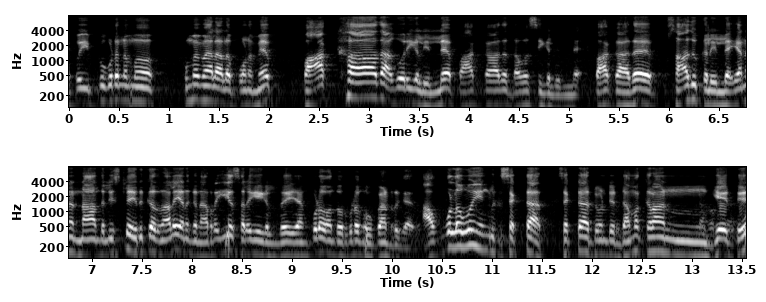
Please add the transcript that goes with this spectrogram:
இப்போ இப்போ கூட நம்ம கும்பமேளாவில் போனோமே பார்க்காத அகோரிகள் இல்லை பார்க்காத தவசிகள் இல்லை பார்க்காத சாதுக்கள் இல்லை. ஏன்னா நான் அந்த லிஸ்ட்ல இருக்கிறதுனால எனக்கு நிறைய சலுகைகள். என் கூட வந்தவர் கூட உட்காந்துருக்காரு அவ்வளவும் எங்களுக்கு செக்டார் செக்டார் டுவெண்ட்டி டமக்ரான் கேட்டு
